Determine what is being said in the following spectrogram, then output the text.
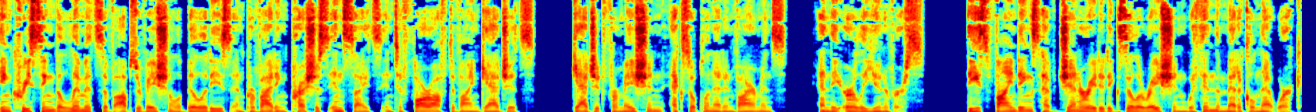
increasing the limits of observational abilities and providing precious insights into far-off divine gadgets, gadget formation, exoplanet environments, and the early universe. These findings have generated exhilaration within the medical network,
